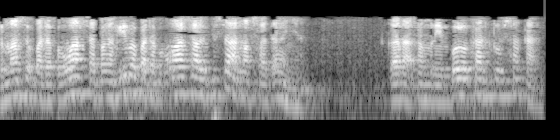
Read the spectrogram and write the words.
Termasuk pada penguasa, bahkan ghibah pada penguasa lebih besar maksadanya. Karena akan menimbulkan kerusakan.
